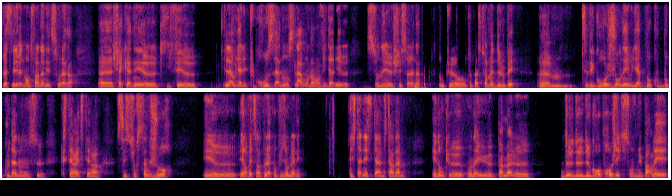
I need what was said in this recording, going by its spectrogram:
Bah, c'est l'événement de fin d'année de Solana. chaque année, qui fait là où il y a les plus grosses annonces, là où on a envie d'aller si on est chez Solana. Donc, on peut pas se permettre de louper. Euh, c'est des grosses journées où il y a beaucoup beaucoup d'annonces, etc., euh, etc. C'est sur cinq jours et, euh, et en fait c'est un peu la conclusion de l'année. Et cette année c'était à Amsterdam et donc on a eu pas mal de, de, de, gros projets qui sont venus parler,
